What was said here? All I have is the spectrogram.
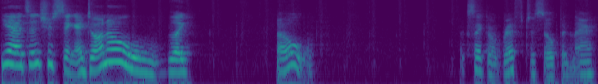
Yeah, it's interesting. I don't know, like... Oh. Looks like a rift just opened there.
